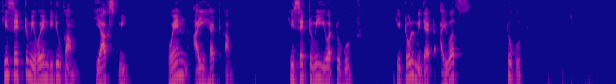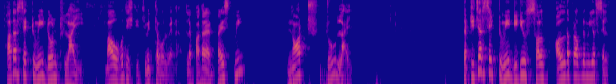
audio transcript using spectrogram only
He said to me, When did you come? He asked me when I had come. He said to me, You are too good. He told me that I was too good. Father said to me, Don't lie. বা উপদেশ দিচ্ছে মিথ্যা বলবে না তাহলে ফাদার অ্যাডভাইসড মি নট টু লাই দ্য টিচার সেট টু মি ডিড ইউ সলভ অল দ্য প্রবলেম ইউর সেলফ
